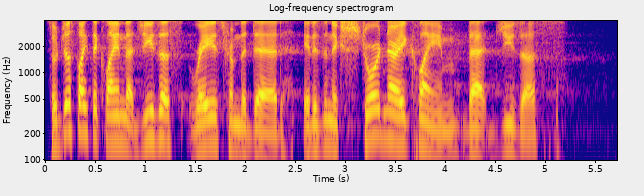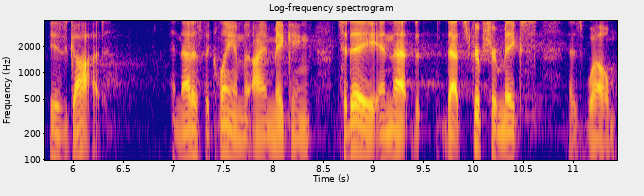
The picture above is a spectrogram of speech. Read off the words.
So, just like the claim that Jesus raised from the dead, it is an extraordinary claim that Jesus is God. And that is the claim that I am making today, and that, that scripture makes as well.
